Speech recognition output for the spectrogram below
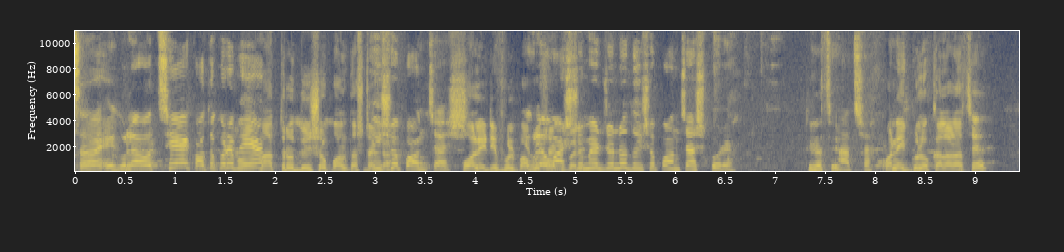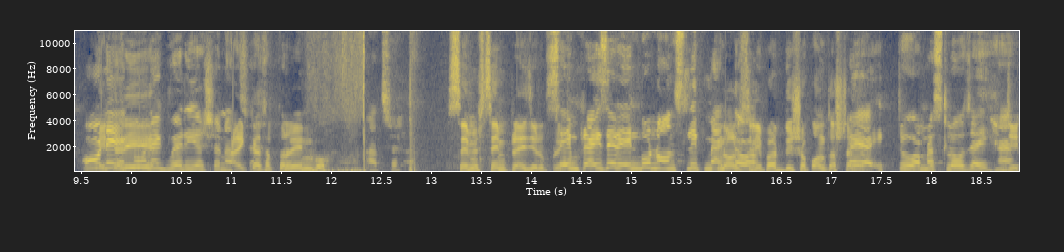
সো এগুলা হচ্ছে কত করে ভাইয়া? মাত্র 250 টাকা। 250 কোয়ালিটি ফুল পাবো এগুলো ওয়াশরুমের জন্য 250 করে। ঠিক আছে? আচ্ছা। অনেকগুলো কালার আছে। অনেক অনেক ভেরিয়েশন আছে। আরেকটা আপনার রেইনবো আচ্ছা। সেম সেম প্রাইজের উপরে। সেম প্রাইসে rainbow non slip mat non slipper 250 টাকা। ভাইয়া একটু আমরা স্লো যাই হ্যাঁ। জি।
